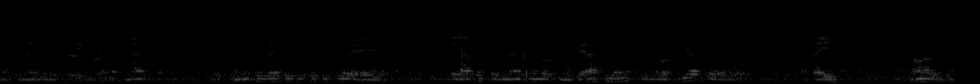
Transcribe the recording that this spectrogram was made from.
nacional e internacional. Porque muchas veces este tipo de, de lazos terminan siendo como que, ah, sí, dame tecnología, pero hasta ahí. ¿no? Y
